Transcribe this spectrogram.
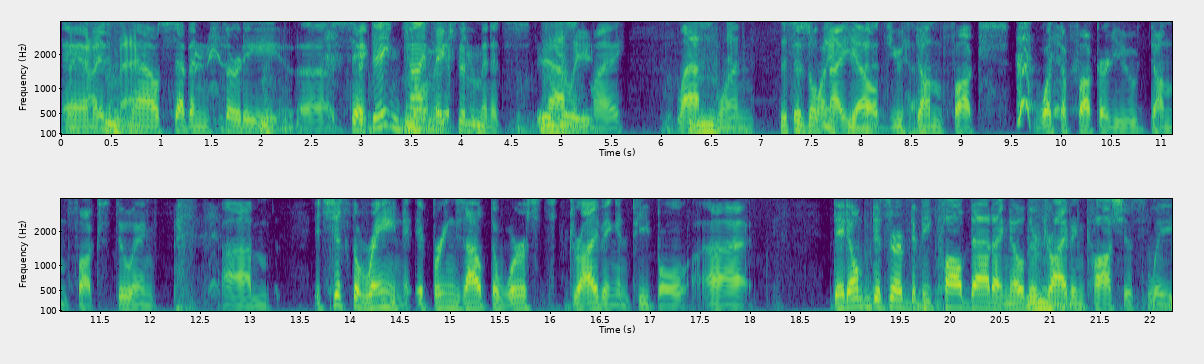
and it's back. now 7.36. Uh, six. The date and time only makes a few them- minutes it past really- my last one. This, This is only one a I few yelled, minutes "You past. dumb fucks! What the fuck are you dumb fucks doing?" Um, it's just the rain. It brings out the worst driving in people. Uh, they don't deserve to be called that. I know they're driving cautiously,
